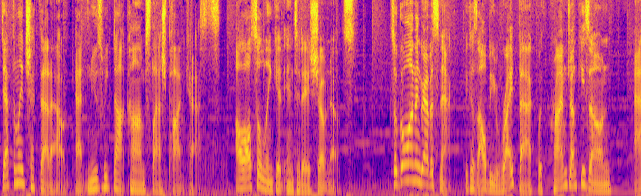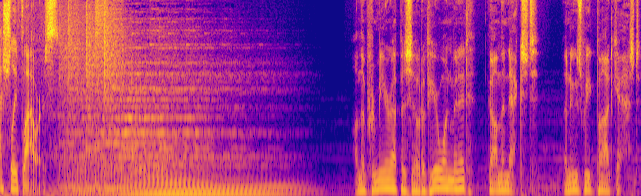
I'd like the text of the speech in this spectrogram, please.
Definitely check that out at newsweek.com slash podcasts. I'll also link it in today's show notes. So go on and grab a snack because I'll be right back with Crime Junkie's own Ashley Flowers. On the premiere episode of Here One Minute, Gone the Next, a Newsweek podcast.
